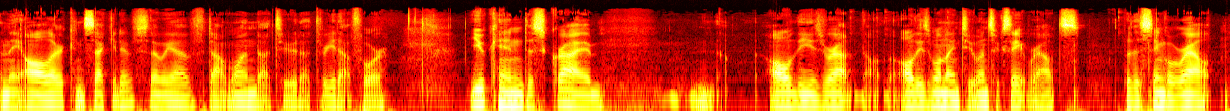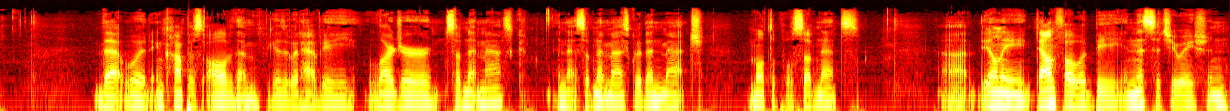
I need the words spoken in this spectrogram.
and they all are consecutive. So we have dot one dot two dot three dot four. You can describe all these route all these 192.168 routes with a single route that would encompass all of them because it would have a larger subnet mask and that subnet mask would then match multiple subnets. Uh, the only downfall would be in this situation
